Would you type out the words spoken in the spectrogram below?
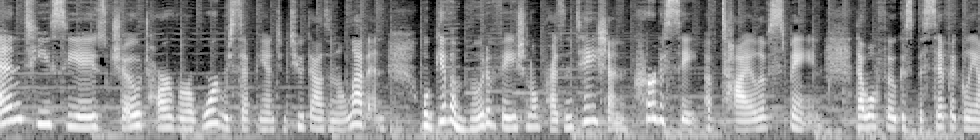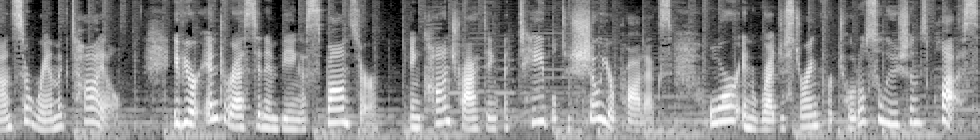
NTCA's Joe Tarver Award recipient in 2011, will give a motivational presentation courtesy of Tile of Spain that will focus specifically on ceramic tile. If you're interested in being a sponsor, in contracting a table to show your products, or in registering for Total Solutions Plus,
